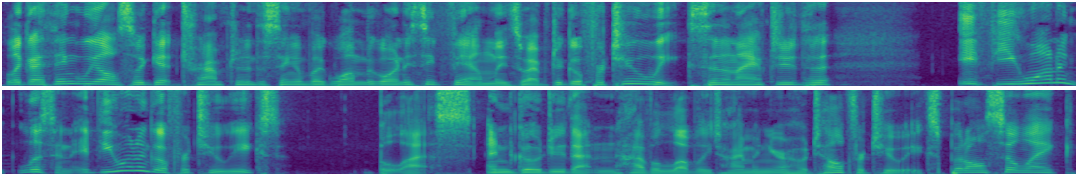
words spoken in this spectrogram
Like I think we also get trapped into this thing of like, well, I'm going to see family, so I have to go for two weeks, and then I have to do the. If you want to listen, if you want to go for two weeks, bless and go do that and have a lovely time in your hotel for two weeks. But also like,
